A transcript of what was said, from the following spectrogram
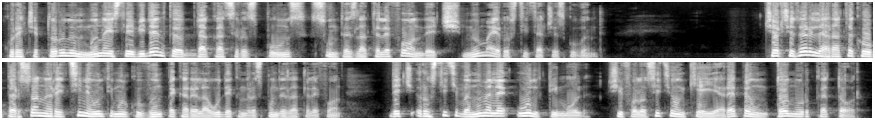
Cu receptorul în mână este evident că dacă ați răspuns, sunteți la telefon, deci nu mai rostiți acest cuvânt. Cercetările arată că o persoană reține ultimul cuvânt pe care îl aude când răspundeți la telefon. Deci rostiți-vă numele ultimul și folosiți o încheiere pe un ton urcător.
